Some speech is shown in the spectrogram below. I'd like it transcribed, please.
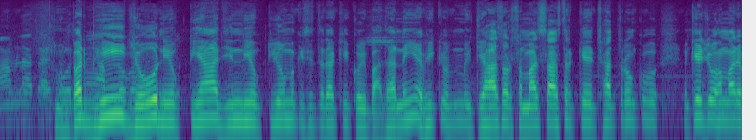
मामला था। उन पर भी जो नियुक्तियाँ जिन नियुक्तियों में किसी तरह की कोई बाधा नहीं है अभी इतिहास और समाजशास्त्र के छात्रों को के जो हमारे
